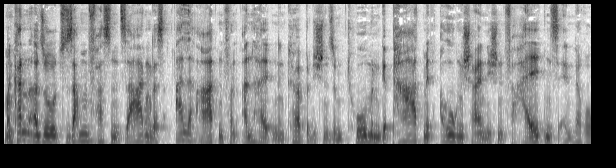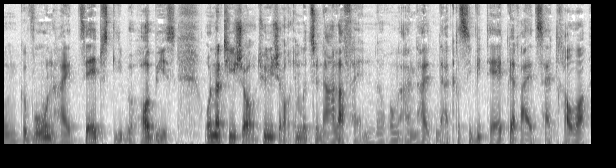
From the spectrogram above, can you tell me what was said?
Man kann also zusammenfassend sagen, dass alle Arten von anhaltenden körperlichen Symptomen gepaart mit augenscheinlichen Verhaltensänderungen, Gewohnheit, Selbstliebe, Hobbys und natürlich auch, natürlich auch emotionaler Veränderungen, anhaltende Aggressivität, Gereiztheit, Trauer,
